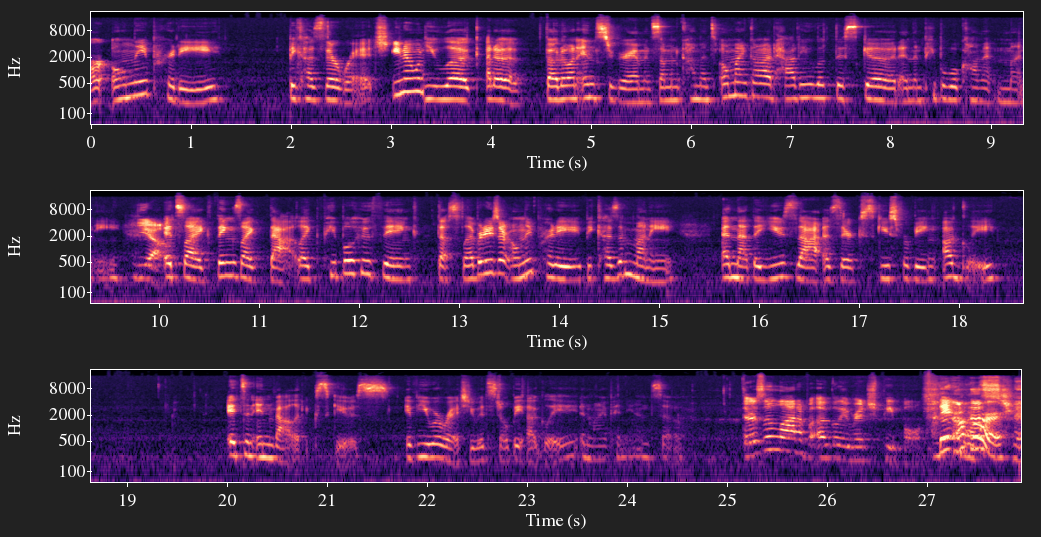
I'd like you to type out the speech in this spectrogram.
are only pretty because they're rich, you know, when you look at a photo on Instagram and someone comments, oh my god, how do you look this good? And then people will comment money. Yeah. It's like things like that. Like people who think that celebrities are only pretty because of money and that they use that as their excuse for being ugly. It's an invalid excuse. If you were rich, you would still be ugly, in my opinion. So There's a lot of ugly rich people. there are. That's true.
